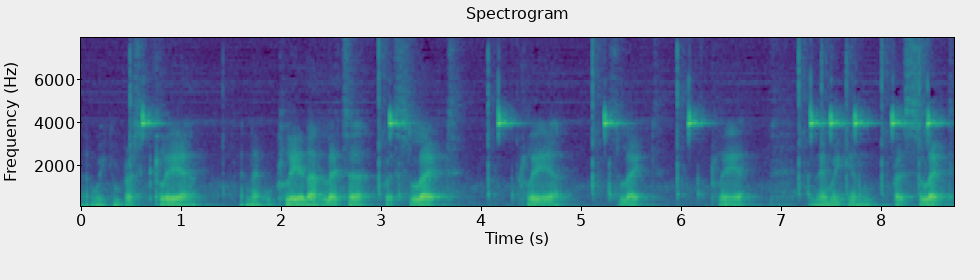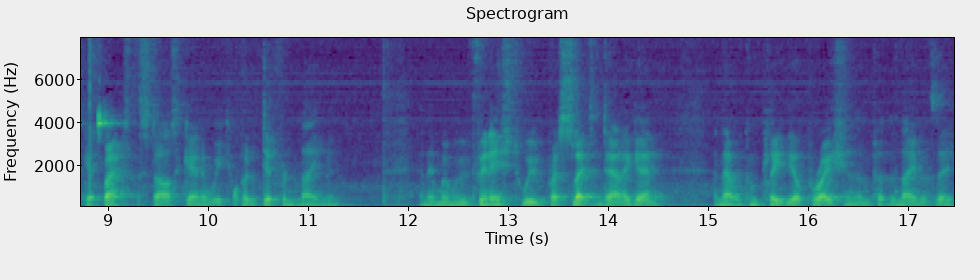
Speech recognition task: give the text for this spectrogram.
and we can press clear and that will clear that letter press select clear select clear and then we can press select to get back to the start again and we can put a different name in. and then when we were finished we would press select and down again and that will complete the operation and put the name of the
